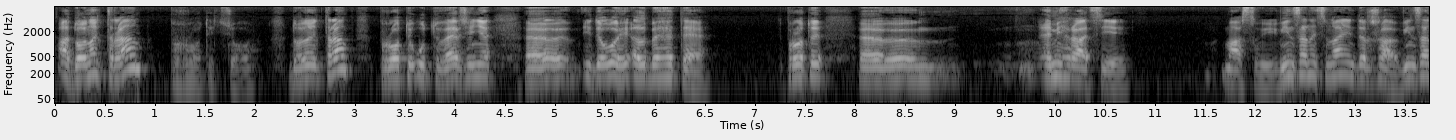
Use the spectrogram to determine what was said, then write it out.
А Дональд Трамп проти цього. Дональд Трамп проти утвердження е, ідеології ЛБГТ, проти е, е, еміграції масової. Він за національні держави, він за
